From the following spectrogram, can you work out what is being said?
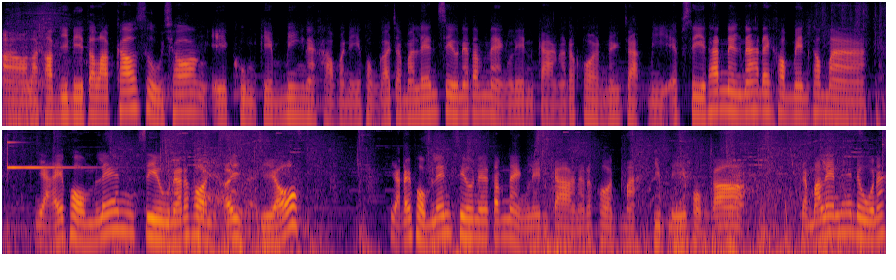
เอาละครับ ยินดีต้อนรับเข้าสู่ช่องเอคุมเกมมิ่งนะครับ วันนี้ผมก็จะมาเล่นซิลในตำแหน่งเลนกลางนะทุกคน เนื่องจากมี FC ท่านหนึ่งนะ ได้คอมเมนต์เข้ามา อยากให้ผมเล่นซิลนะทุกคนเอ้ยเดี๋ยว อยากให้ผมเล่นซิลในตำแหน่งเลนกลางนะทุกคนมาคลิปนี้ผมก็จะมาเล่นให้ดูนะ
